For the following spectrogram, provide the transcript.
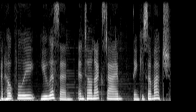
and hopefully you listen. Until next time, thank you so much.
